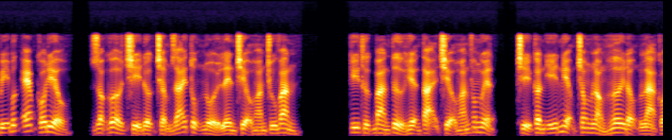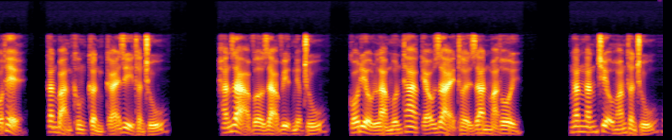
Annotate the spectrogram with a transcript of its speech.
Bị bức ép có điều dọc gờ chỉ được chậm rãi tụng nổi lên triệu hoán chú văn. Kỳ thực bàn tử hiện tại triệu hoán phong nguyện chỉ cần ý niệm trong lòng hơi động là có thể, căn bản không cần cái gì thần chú. Hắn giả vờ giả vịt niệm chú, có điều là muốn tha kéo dài thời gian mà thôi. Ngăn ngắn triệu hoán thần chú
